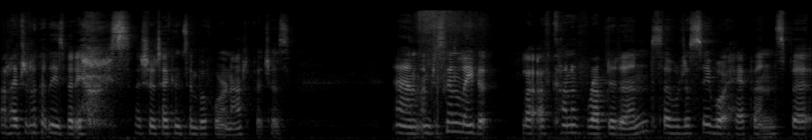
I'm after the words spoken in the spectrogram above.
I'll have to look at these videos. I should have taken some before and after pictures. Um, I'm just going to leave it, like I've kind of rubbed it in, so we'll just see what happens, but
